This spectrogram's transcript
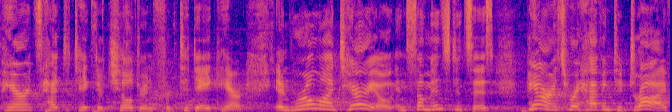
parents had to take their children for, to daycare. In rural Ontario, in some instances, parents were having to drive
